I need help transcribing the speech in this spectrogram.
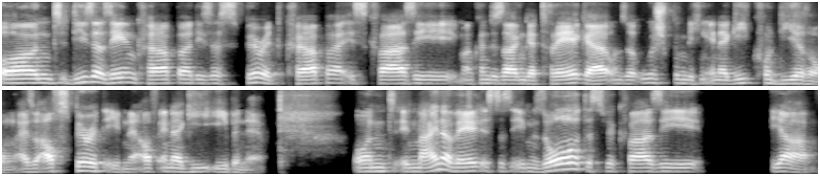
Und dieser Seelenkörper, dieser Spiritkörper ist quasi, man könnte sagen, der Träger unserer ursprünglichen Energiekodierung, also auf Spirit-Ebene, auf Energieebene. Und in meiner Welt ist es eben so, dass wir quasi, ja,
